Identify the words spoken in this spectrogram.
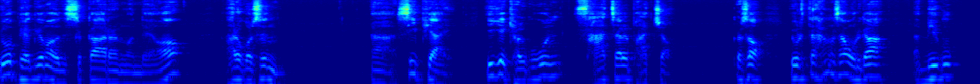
이 배경은 어디 있을까라는 건데요. 바로 그것은 아, CPI 이게 결국은 4자를 봤죠. 그래서 이럴 때 항상 우리가 미국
